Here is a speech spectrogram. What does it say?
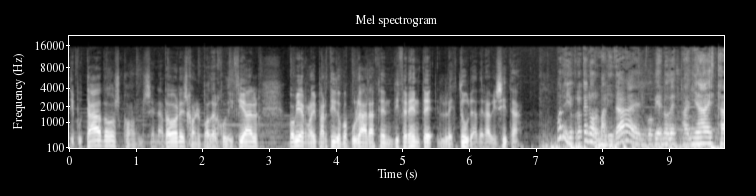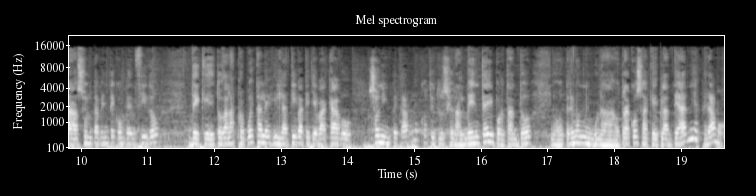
diputados, con senadores, con el Poder Judicial. Gobierno y Partido Popular hacen diferente lectura de la visita. Bueno, yo creo que normalidad. El Gobierno de España está absolutamente convencido de que todas las propuestas legislativas que lleva a cabo son impecables constitucionalmente y por tanto no tenemos ninguna otra cosa que plantear ni esperamos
